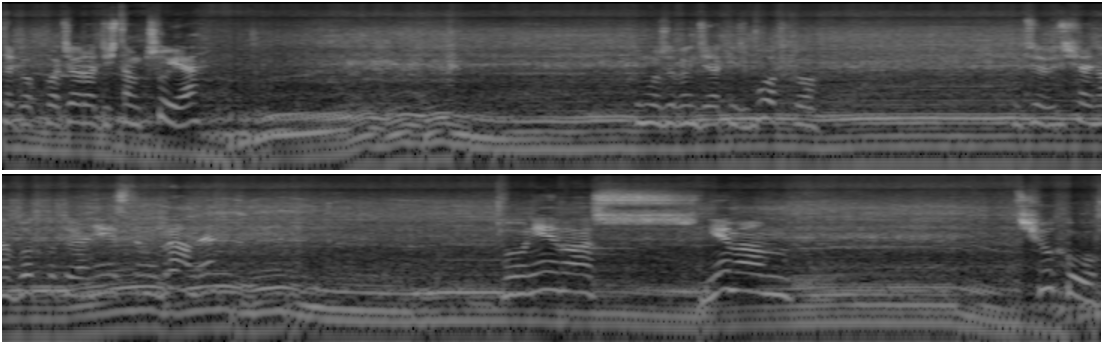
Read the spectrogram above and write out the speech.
tego kładziora gdzieś tam czuję. Tu może będzie jakieś błotko, chociaż dzisiaj na błotko to ja nie jestem ubrany, ponieważ nie mam ciuchów.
